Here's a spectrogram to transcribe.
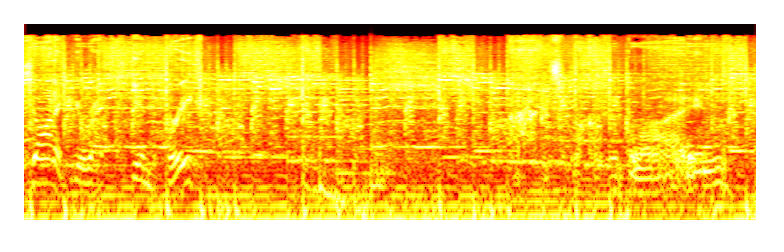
Sonic, you red-skinned freak! Ah, these fuckers are blind.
